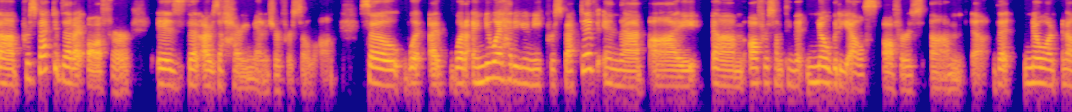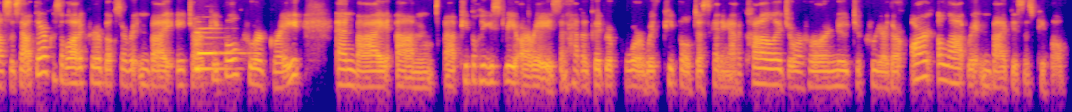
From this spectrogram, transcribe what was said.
uh, perspective that I offer is that I was a hiring manager for so long. So what I what I knew I had a unique perspective in that I um, offer something that nobody else offers, um, uh, that no one else is out there, because a lot of career books are written by HR people who are great, and by um, uh, people who used to be RAs and have a good rapport with people just getting out of college or who are new to career. There aren't a lot written by business people.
